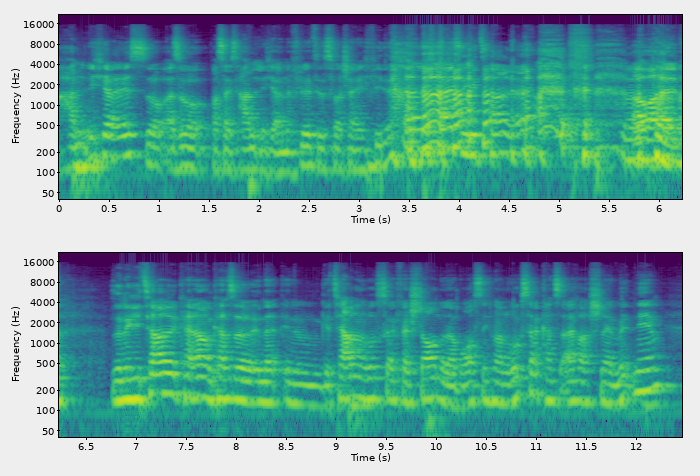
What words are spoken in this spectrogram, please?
handlicher ist. So, also, was heißt handlicher? Eine Flöte ist wahrscheinlich viel handlicher als eine Gitarre. Aber halt, so eine Gitarre, keine Ahnung, kannst du in, in einem Gitarrenrucksack verstauen oder brauchst nicht mal einen Rucksack, kannst du einfach schnell mitnehmen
